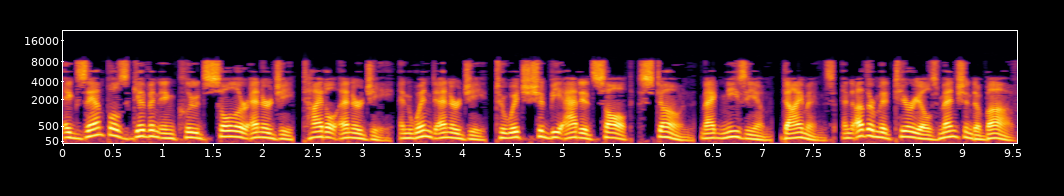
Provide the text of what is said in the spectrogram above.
Examples given include solar energy, tidal energy, and wind energy, to which should be added salt, stone, magnesium, diamonds, and other materials mentioned above.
